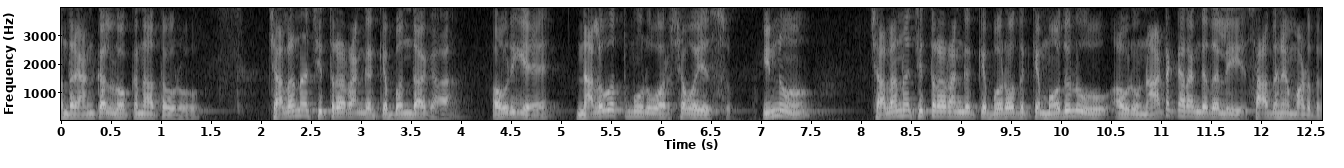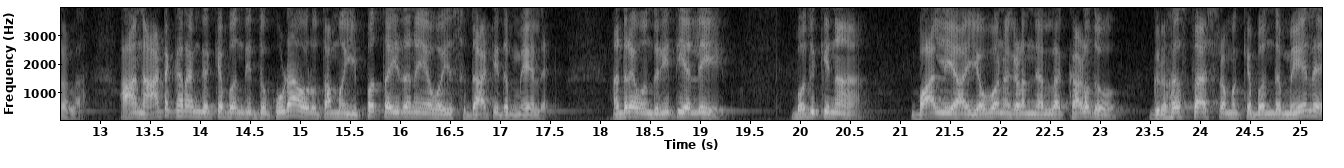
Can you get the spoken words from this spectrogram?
ಅಂದರೆ ಅಂಕಲ್ ಲೋಕನಾಥ್ ಅವರು ಚಲನಚಿತ್ರ ರಂಗಕ್ಕೆ ಬಂದಾಗ ಅವರಿಗೆ ನಲವತ್ತ್ಮೂರು ವರ್ಷ ವಯಸ್ಸು. ಇನ್ನು ಚಲನಚಿತ್ರ ರಂಗಕ್ಕೆ ಬರೋದಕ್ಕೆ ಮೊದಲು ಅವರು ನಾಟಕ ರಂಗದಲ್ಲಿ ಸಾಧನೆ ಮಾಡಿದ್ರಲ್ಲ ಆ ನಾಟಕ ರಂಗಕ್ಕೆ ಬಂದಿದ್ದು ಕೂಡ ಅವರು ತಮ್ಮ ಇಪ್ಪತ್ತೈದನೆಯ ವಯಸ್ಸು ದಾಟಿದ ಮೇಲೆ. ಅಂದರೆ ಒಂದು ರೀತಿಯಲ್ಲಿ ಬದುಕಿನ ಬಾಲ್ಯ, ಯೌವನಗಳನ್ನೆಲ್ಲ ಕಳೆದು ಗೃಹಸ್ಥಾಶ್ರಮಕ್ಕೆ ಬಂದ ಮೇಲೆ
